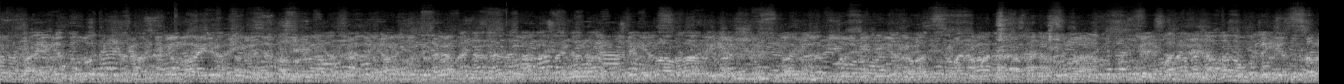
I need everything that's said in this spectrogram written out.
Господи, Чада,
